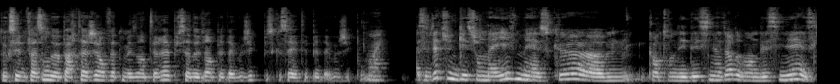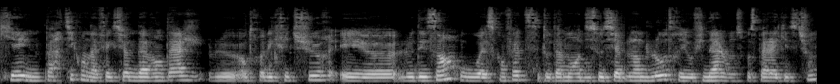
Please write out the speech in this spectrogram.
Donc c'est une façon de partager en fait mes intérêts, puis ça devient pédagogique puisque ça a été pédagogique pour moi. C'est peut-être une question naïve, mais est-ce que euh, quand on est dessinateur de bande dessinée, est-ce qu'il y a une partie qu'on affectionne davantage entre l'écriture et euh, le dessin, ou est-ce qu'en fait c'est totalement indissociable l'un de l'autre et au final on se pose pas la question?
